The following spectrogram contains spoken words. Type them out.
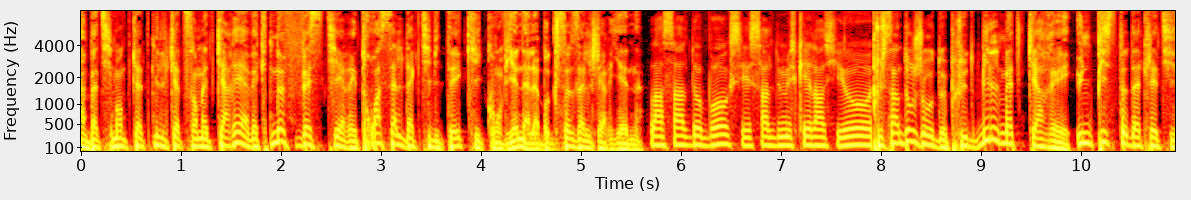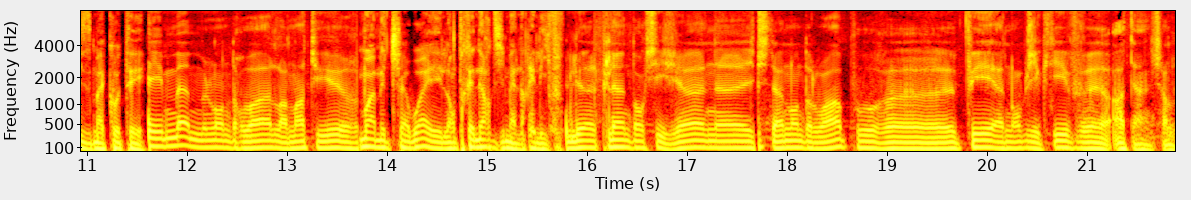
Un bâtiment de 4400 mètres carrés avec 9 vestiaires et 3 salles d'activité qui conviennent à la boxeuse algérienne. La salle de boxe et salle de musculation. Plus un dojo de plus de 1000 mètres carrés, une piste d'athlétisme à côté. Et même l'endroit, la nature. Mohamed Chawa est l'entraîneur d'Iman Relif. Le plein d'oxygène, euh, c'est un endroit pour euh, faire un objectif euh, atteint, Inch'Allah.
